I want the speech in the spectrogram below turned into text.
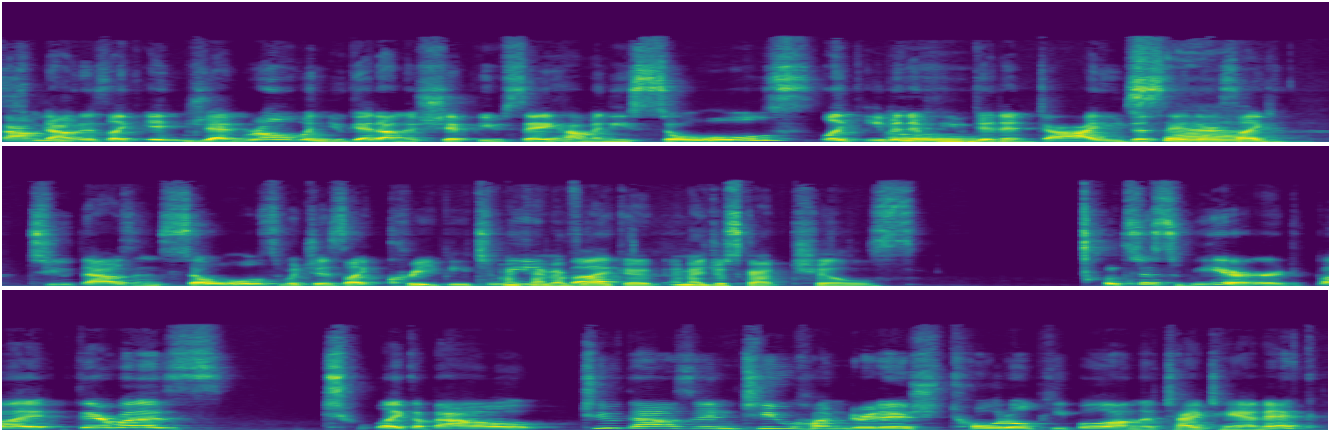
found Sweet. out is like in general when you get on a ship you say how many souls like even if you Oh, didn't die you just say there's like 2000 souls which is like creepy to me I kind of like it, and I just got chills. it's just weird but there was t- like about 2200ish total people on the titanic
